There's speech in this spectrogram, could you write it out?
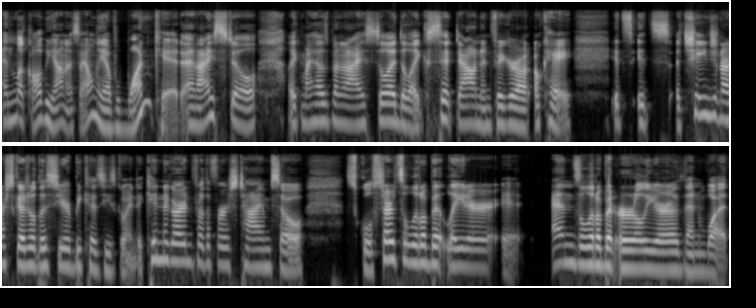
And look, I'll be honest, I only have one kid and I still like my husband and I still had to like sit down and figure out, okay, it's it's a change in our schedule this year because he's going to kindergarten for the first time, so school starts a little bit later. It ends a little bit earlier than what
